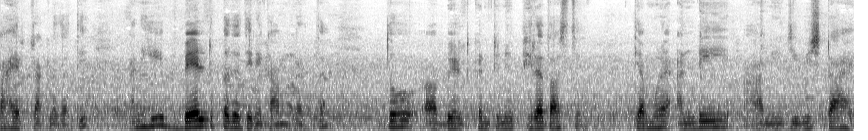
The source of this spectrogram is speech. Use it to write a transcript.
बाहेर टाकली जाते. आणि ही बेल्ट पद्धतीने काम करतं. तो बेल्ट कंटिन्यू फिरत असतो. त्यामुळे अंडी आणि जी विष्ठा आहे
